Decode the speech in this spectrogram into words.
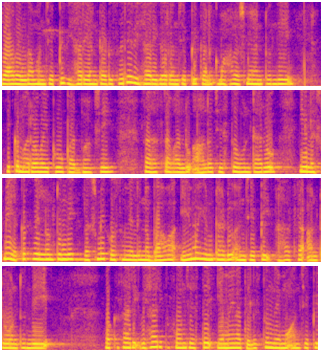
రా వెళ్దామని చెప్పి విహారీ అంటాడు. సరే విహారీ గారు అని చెప్పి కనక మహాలక్ష్మి అంటుంది. ఇక మరోవైపు పద్మాక్షి సహస్ర వాళ్ళు ఆలోచిస్తూ ఉంటారు. ఈ లక్ష్మి ఎక్కడికి వెళ్ళుంటుంది లక్ష్మి కోసం వెళ్ళిన బావ ఏమై ఉంటాడు? అని చెప్పి సహస్ర అంటూ ఉంటుంది. ఒక్కసారి విహారికి ఫోన్ చేస్తే ఏమైనా తెలుస్తుందేమో అని చెప్పి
